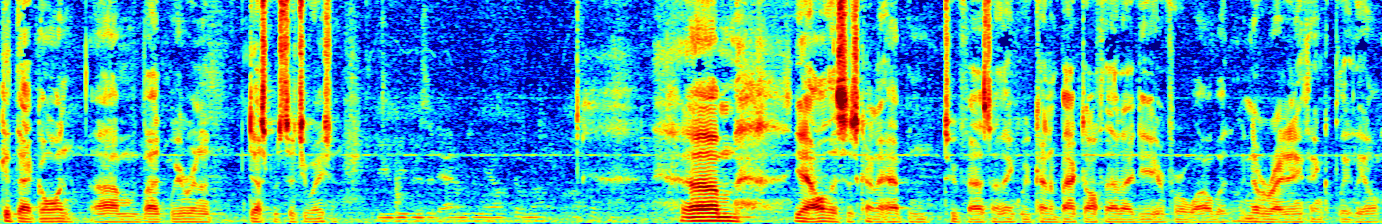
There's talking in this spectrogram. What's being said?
get that going, um, but we were in a desperate situation. Do you revisit Adams in the outfield now? Um, yeah, all this has kind of happened too fast. I think we've kind of backed off that idea here for a while, but we never write anything completely off.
